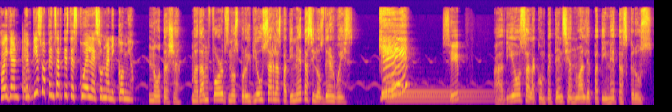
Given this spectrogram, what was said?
Oigan, empiezo a pensar que esta escuela es un manicomio. No, Tasha. Madame Forbes nos prohibió usar las patinetas y los Dareways. ¿Qué? Sí. Adiós a la competencia anual de patinetas, Cruz.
